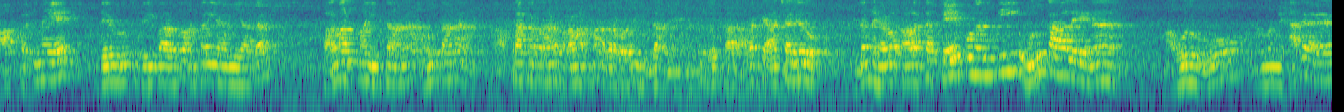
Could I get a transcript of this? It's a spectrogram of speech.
ಆ ಪ್ರತಿಮೆಯೇ ದೇವರು ತಿಳಿಬಾರದು ಅಂತರ್ಯಾಮಿಯಾದ ಪರಮಾತ್ಮ ಇದ್ದಾನ, ಅನುತಾನ, ಅಪ್ರಾಕೃತನಾದ ಪರಮಾತ್ಮ ಅದರ ಒಳಗೆ ಇದ್ದಾನೆ ಅಂತ ತಿಳಿಸ್ತಾರೆ. ಅದಕ್ಕೆ ಆಚಾರ್ಯರು ಇದನ್ನು ಹೇಳೋ ಕಾಲಕ್ಕೆ ತೇ ಕುಣಂತಿ ಉರುಕಾಲೇನ. ಅವರು ನಮ್ಮನ್ನು ಹೇಗೆ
